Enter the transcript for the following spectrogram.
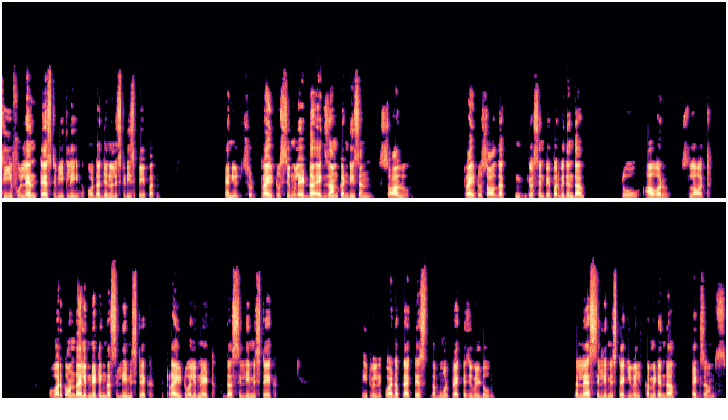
three full length tests weekly for the general studies paper and you should try to simulate the exam condition, solve, try to solve the question paper within the two hour slot. Work on the eliminating the silly mistake, try to eliminate the silly mistake. It will require the practice, the more practice you will do, the less silly mistake you will commit in the exams.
